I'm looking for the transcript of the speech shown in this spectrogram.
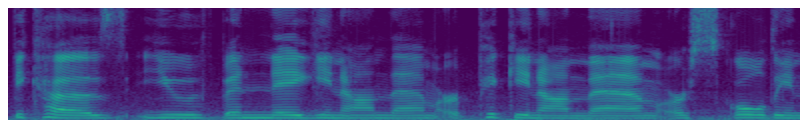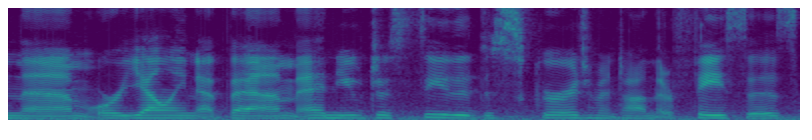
because you've been nagging on them or picking on them or scolding them or yelling at them and you just see the discouragement on their faces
